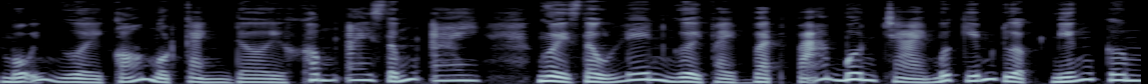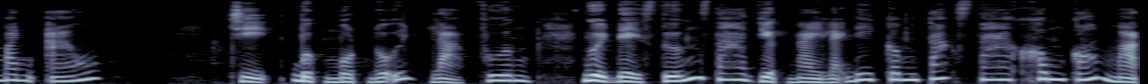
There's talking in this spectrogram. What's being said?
Mỗi người có một cảnh đời không ai giống ai, người giàu lên người phải vật vã bươn trải mới kiếm được miếng cơm manh áo. Chỉ bực một nỗi là Phương, người đề sướng ra việc này lại đi công tác xa không có mặt.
